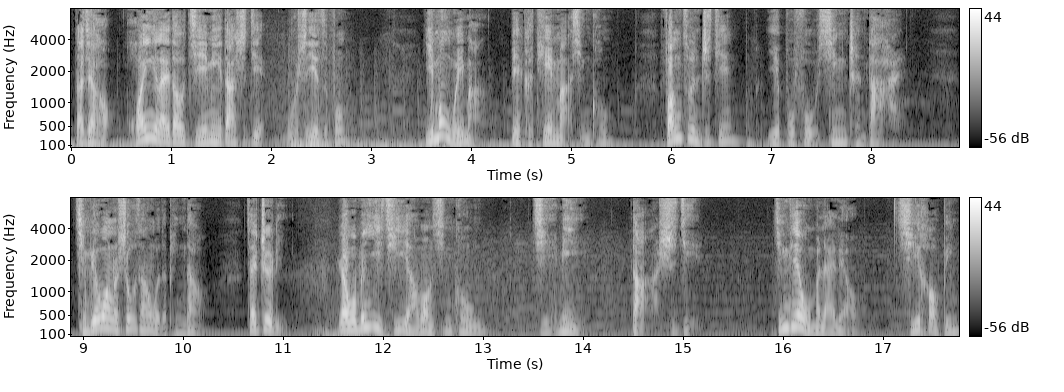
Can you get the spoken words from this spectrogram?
大家好，欢迎来到解密大世界，我是叶子峰。以梦为马，便可天马行空；方寸之间，也不负星辰大海。请别忘了收藏我的频道，在这里，让我们一起仰望星空，解密大世界。今天我们来聊七号冰。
